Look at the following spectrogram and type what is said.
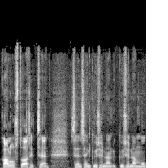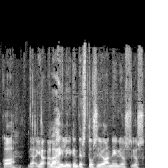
kalustoa sitten sen, sen, sen kysynnän, kysynnän mukaan. Ja, ja lähiliikenteessä tosiaan, niin jos, jos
